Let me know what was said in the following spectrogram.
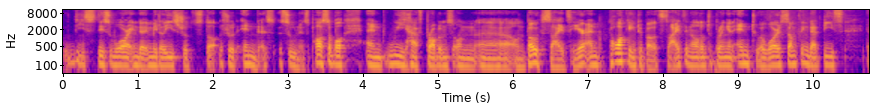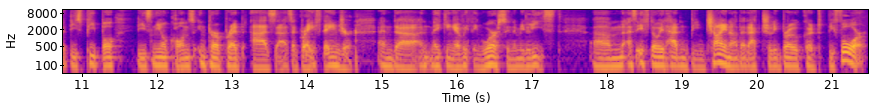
this this war in the Middle East should stop, should end as, as soon as possible, and we have problems on uh, on both sides here, and talking to both sides in order to bring an end to a war is something that these that these people, these neocons, interpret as as a grave danger, and uh, and making everything worse in the Middle East um, as if though it hadn't been China that actually brokered before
